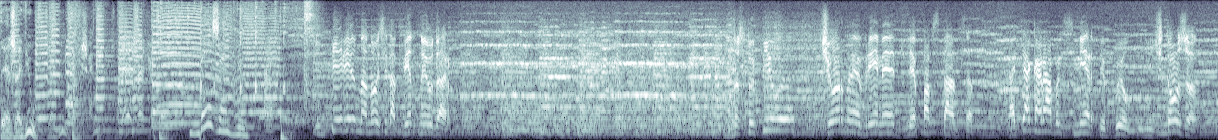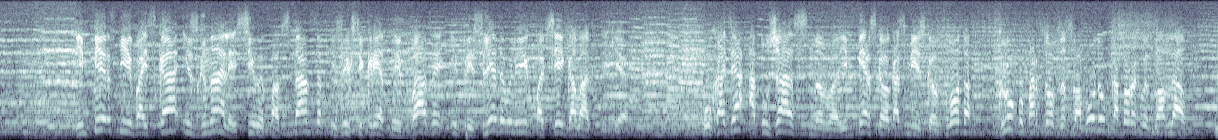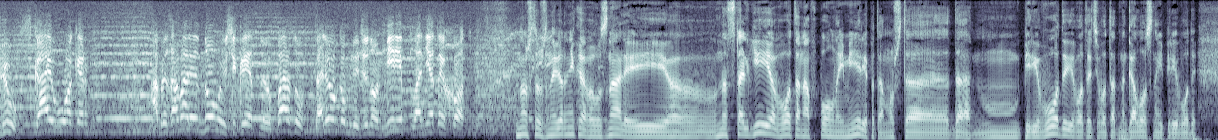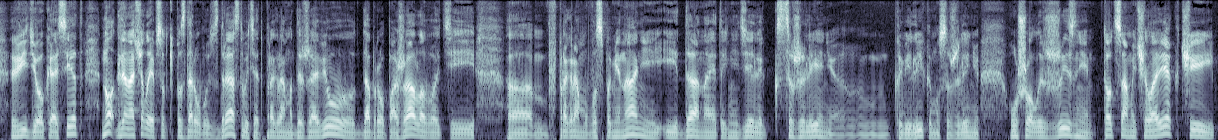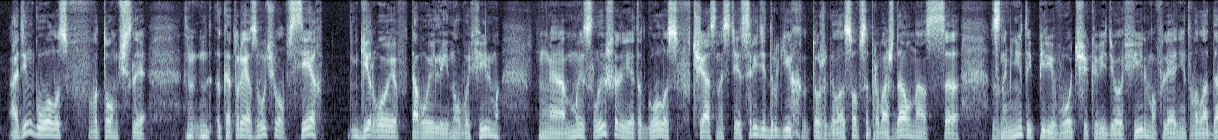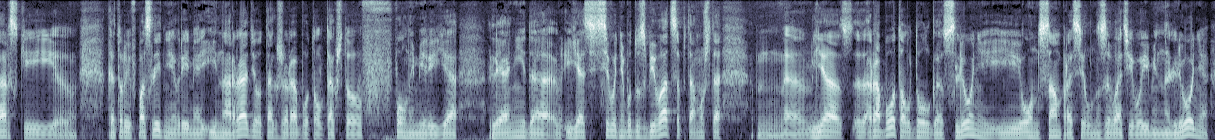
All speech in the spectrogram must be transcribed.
Дежавю. Дежавю. Империя наносит ответный удар. Наступило черное время для повстанцев. Хотя корабль смерти был уничтожен, имперские войска изгнали силы повстанцев из их секретной базы и преследовали их по всей галактике. Уходя от ужасного имперского космического флота, группа борцов за свободу, которых возглавлял Люк Скайуокер, образовали новую секретную базу в далеком ледяном мире планеты Хот – ну что ж, наверняка вы узнали, и э, ностальгия, вот она в полной мере, потому что, да, переводы, вот эти вот одноголосные переводы видеокассет. Но для начала я все-таки поздороваюсь. Здравствуйте, это программа «Дежавю», добро пожаловать и в программу воспоминаний. И да, на этой неделе, к сожалению, к великому сожалению, ушел из жизни тот самый человек, чей один голос в том числе, который озвучивал всех героев того или иного фильма, э, мы слышали, этот голос, в частности, среди других тоже голосов, сопровождал нас э, знаменитый переводчик видеофильмов Леонид Володарский, э, который в последнее время и на радио также работал, так что в полной мере я Леонида. Я сегодня буду сбиваться, потому что э, я работал долго с Леней, и он сам просил называть его именно Леня.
